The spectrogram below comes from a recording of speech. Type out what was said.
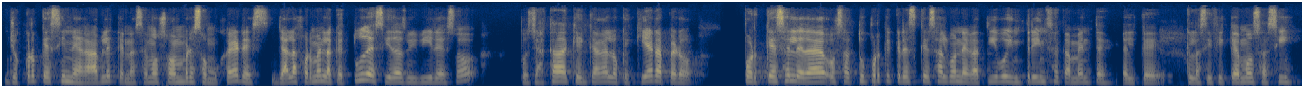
yo creo que es innegable que nacemos hombres o mujeres, ya la forma en la que tú decidas vivir eso, pues ya cada quien que haga lo que quiera, pero ¿por qué se le da, o sea, tú por qué crees que es algo negativo intrínsecamente el que clasifiquemos así?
